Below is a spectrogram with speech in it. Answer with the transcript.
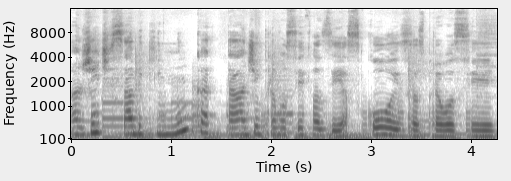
a gente sabe que nunca é tarde para você fazer as coisas, para você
